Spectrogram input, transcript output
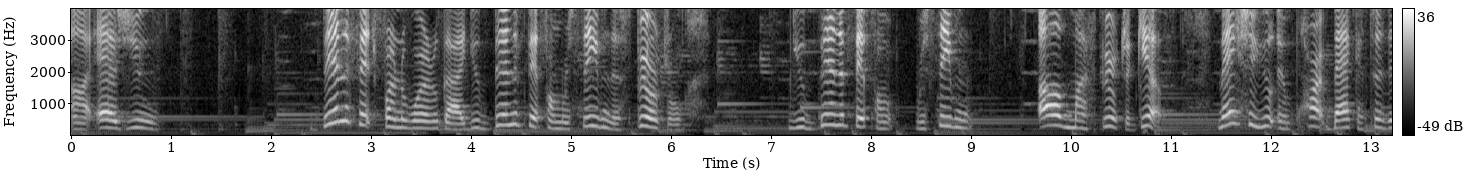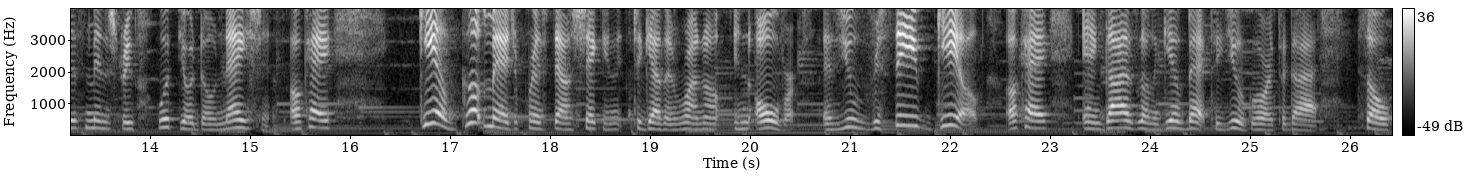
uh, as you benefit from the Word of God, you benefit from receiving the spiritual, you benefit from receiving of my spiritual gifts. Make sure you impart back into this ministry with your donations, okay? Give good measure, pressed down, shaking together, and run up and over. As you receive, give. Okay, and God is gonna give back to you. Glory to God. So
